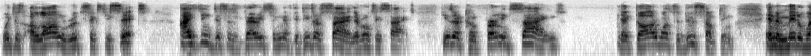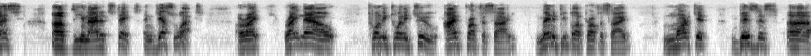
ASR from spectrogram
which is along Route 66. I think this is very significant. These are signs. Everyone say signs. These are confirming signs that God wants to do something in the Midwest of the United States. And guess what? All right. Right now, 2022, I've prophesied Many people have prophesied. Market business uh,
